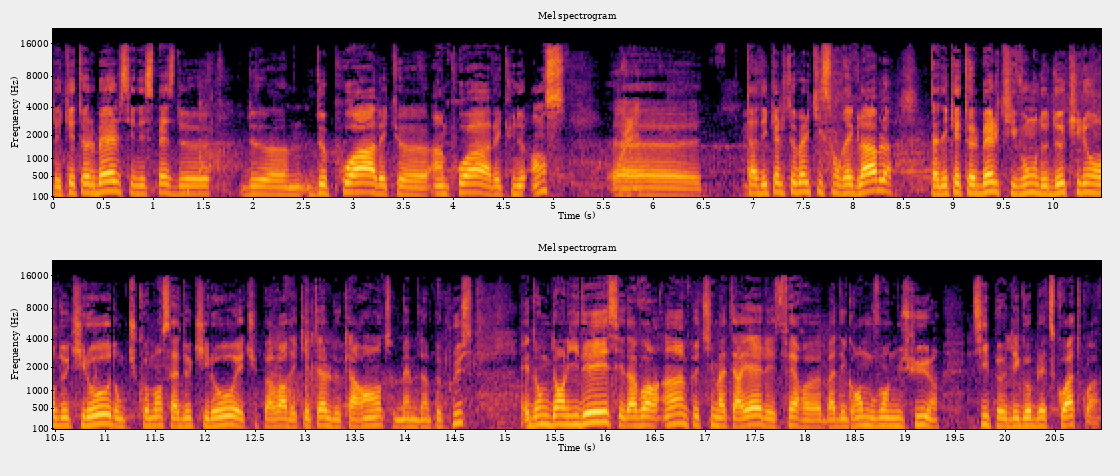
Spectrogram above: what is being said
Les kettlebells, c'est une espèce de, de, euh, de poids avec euh, un poids avec une anse. Euh, tu as des kettlebells qui sont réglables, tu as des kettlebells qui vont de 2 kg en 2 kg, donc tu commences à 2 kg et tu peux avoir des kettles de 40, même d'un peu plus. Et donc dans l'idée, c'est d'avoir un petit matériel et de faire euh, bah, des grands mouvements de muscu, hein, type euh, des gobelets squat. Quoi.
